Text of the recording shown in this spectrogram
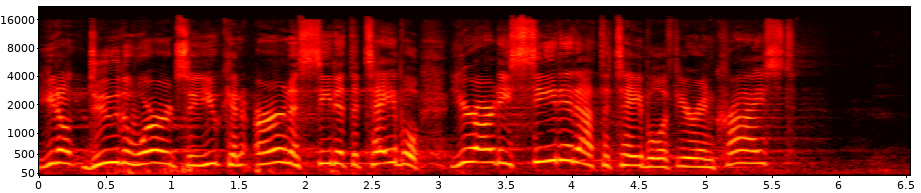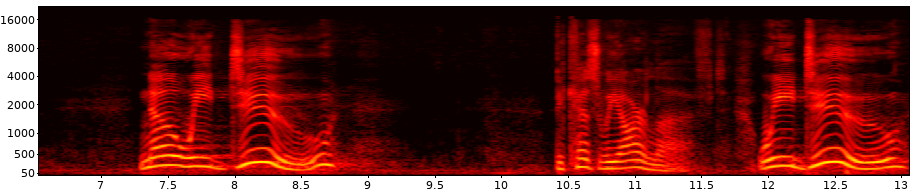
You don't do the word so you can earn a seat at the table. You're already seated at the table if you're in Christ. No, we do because we are loved. We do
